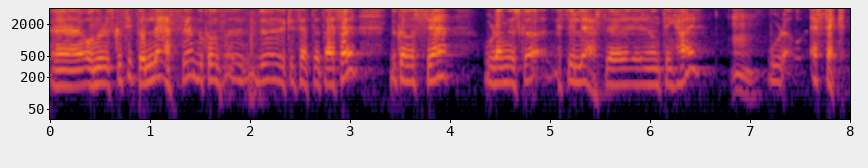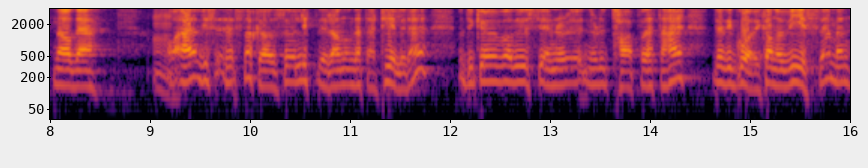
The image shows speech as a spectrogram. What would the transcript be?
Uh, og når du skal sitte og lese Du, kan, du har ikke sett dette her før. Du kan jo se hvordan du skal Hvis du leser noen ting her, Mm. hvordan, effekten av det. Og jeg, Vi snakka litt om dette her tidligere. Jeg vet ikke hva du sier når, du- når du tar på dette her. Det, det går jo ikke an å vise, men,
